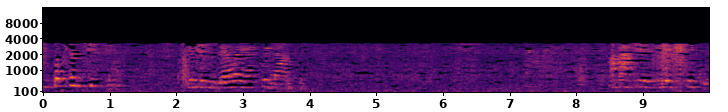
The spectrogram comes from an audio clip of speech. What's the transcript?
importantíssima e o título dela é Cuidado. A partir desse versículo,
